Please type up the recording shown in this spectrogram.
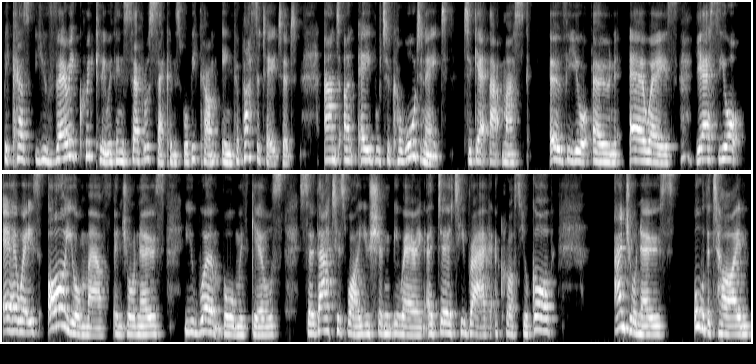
Because you very quickly, within several seconds, will become incapacitated and unable to coordinate to get that mask over your own airways. Yes, your airways are your mouth and your nose. You weren't born with gills. So that is why you shouldn't be wearing a dirty rag across your gob and your nose all the time,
